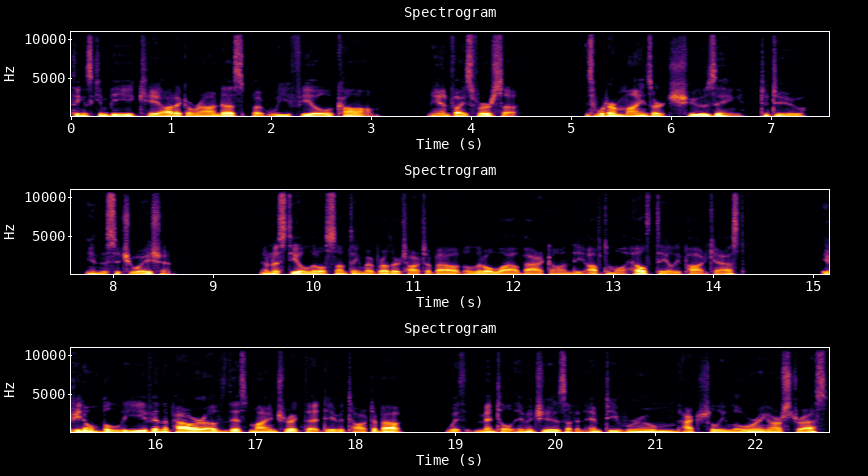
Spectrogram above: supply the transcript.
Things can be chaotic around us, but we feel calm, and vice versa. It's what our minds are choosing to do in the situation. I'm going to steal a little something my brother talked about a little while back on the Optimal Health Daily podcast. If you don't believe in the power of this mind trick that David talked about, with mental images of an empty room actually lowering our stress?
